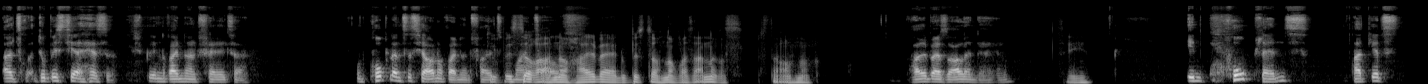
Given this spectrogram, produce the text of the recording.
Als, du bist ja Hesse. Ich bin Rheinland-Pfälzer. Und Koblenz ist ja auch noch Du Rheinland-Pfalz. bist Mainz doch auch noch halber, du bist doch noch was anderes. Bist du auch noch. halber Saarländer. Ja. See. In Koblenz hat jetzt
